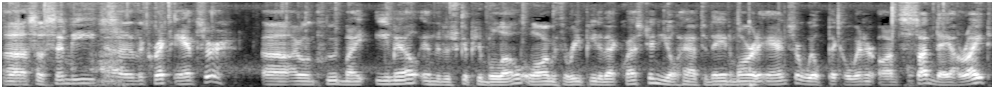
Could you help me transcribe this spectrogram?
Uh, so send me uh, the correct answer. Uh, I will include my email in the description below, along with a repeat of that question. You'll have today and tomorrow to answer. We'll pick a winner on Sunday, all right?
